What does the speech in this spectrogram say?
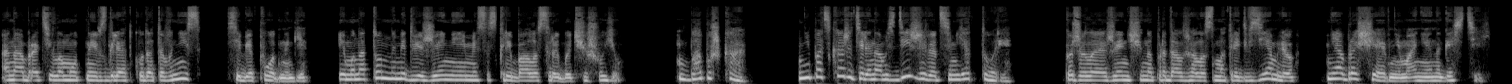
Она обратила мутный взгляд куда-то вниз, себе под ноги, и монотонными движениями соскребала с рыбы чешую. «Бабушка, не подскажете ли нам, здесь живет семья Тори?» Пожилая женщина продолжала смотреть в землю, не обращая внимания на гостей.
